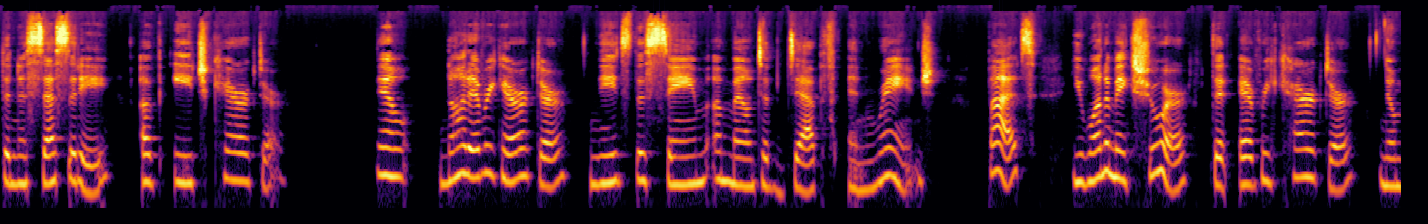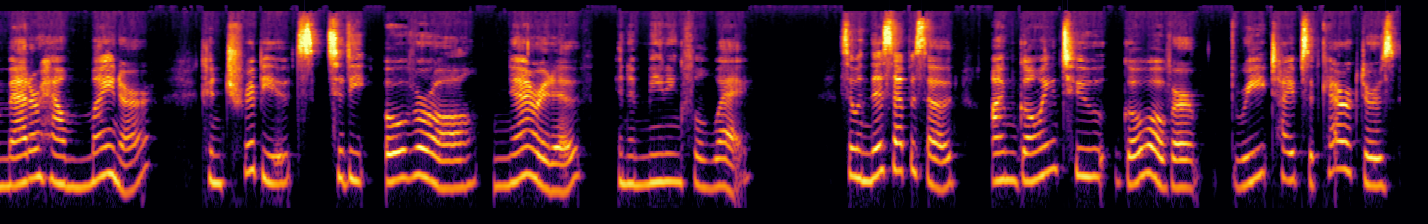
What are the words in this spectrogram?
the necessity of each character. Now, not every character needs the same amount of depth and range, but you want to make sure that every character, no matter how minor, contributes to the overall narrative in a meaningful way. So, in this episode, I'm going to go over three types of characters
